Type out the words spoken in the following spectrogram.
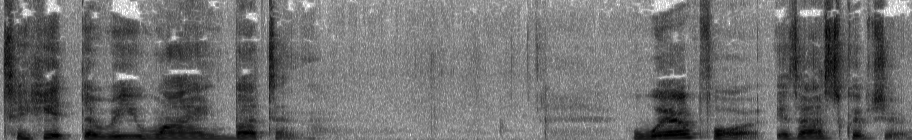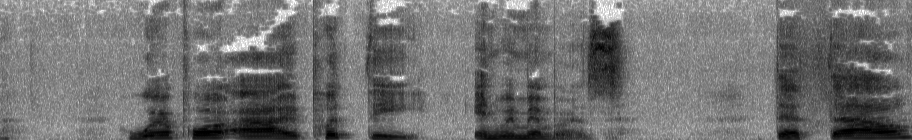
to hit the rewind button? Wherefore is our scripture. Wherefore I put thee in remembrance, that thou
